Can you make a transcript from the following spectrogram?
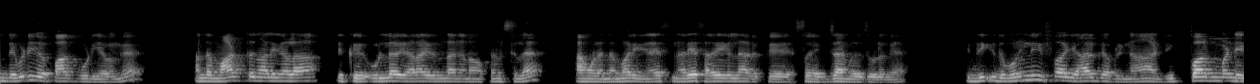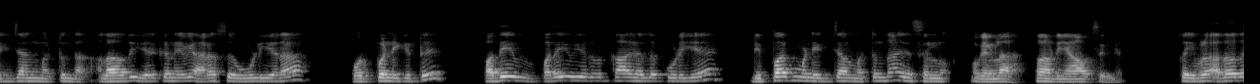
இந்த வீடியோ பார்க்கக்கூடியவங்க, அந்த மாற்றுத்திறனாளிகளா உள்ள யாராவது இருந்தாங்க நம்ம ஃப்ரெண்ட்ஸில் அவங்கள இந்த மாதிரி நிறைய நிறைய சலுகைகள்லாம் இருக்குது ஸோ எக்ஸாம் எழுத சொல்லுங்க. இது இது ஒன்லி ஃபார் யாருக்கு அப்படின்னா டிபார்ட்மெண்ட் எக்ஸாம் மட்டும்தான் அதாவது ஏற்கனவே அரசு ஊழியராக ஒர்க் பண்ணிக்கிட்டு, பதவி பதவி உயர்வுக்காக எழுதக்கூடிய டிபார்ட்மெண்ட் எக்ஸாம் மட்டும்தான் இது செல்லும். ஓகேங்களா? ஸோ அப்படி ஞாபகம் ஸோ இவ்வளோ அதாவது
